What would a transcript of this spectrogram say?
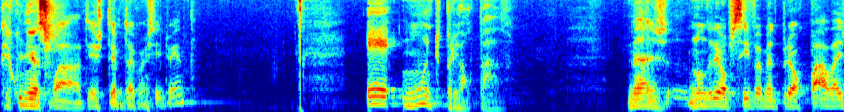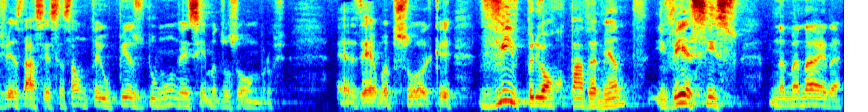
que conheço há desde o tempo da Constituinte, é muito preocupado. Mas não diria obsessivamente preocupado, às vezes dá a sensação de ter o peso do mundo em cima dos ombros. É uma pessoa que vive preocupadamente e vê-se isso na maneira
